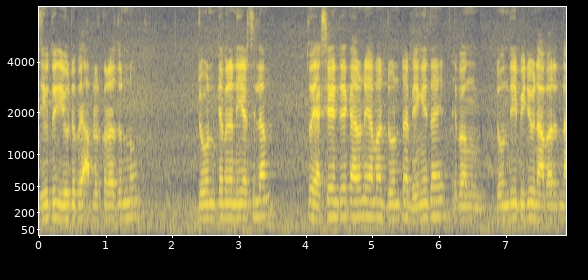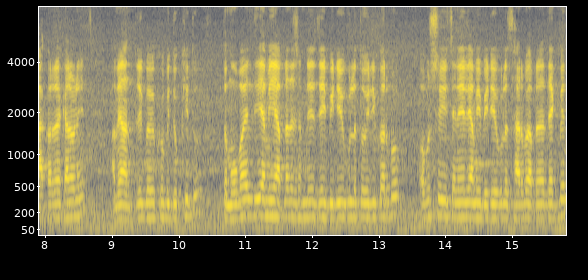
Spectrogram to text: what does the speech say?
যেহেতু ইউটিউবে আপলোড করার জন্য। ড্রোন ক্যামেরা নিয়ে আসছিলাম। তো অ্যাক্সিডেন্টের কারণে আমার ড্রোনটা ভেঙে যায় এবং ড্রোন দিয়ে ভিডিও না না করার কারণে আমি আন্তরিকভাবে খুবই দুঃখিত। তো মোবাইল দিয়ে আমি আপনাদের সামনে যে ভিডিওগুলো তৈরি করব, অবশ্যই চ্যানেলে আমি ভিডিওগুলো ছাড়বো, আপনারা দেখবেন।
